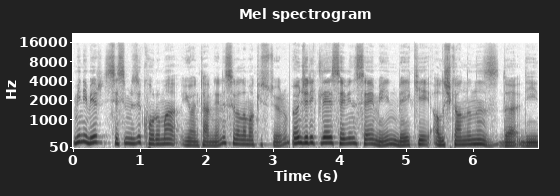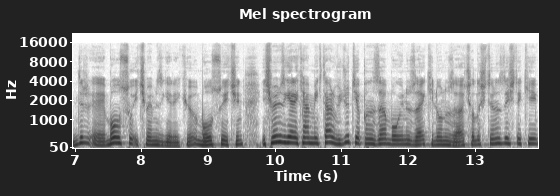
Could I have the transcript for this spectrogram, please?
mini bir sesimizi koruma yöntemlerini sıralamak istiyorum. Öncelikle sevin sevmeyin belki alışkanlığınız da değildir. E, bol su içmemiz gerekiyor. Bol su için içmemiz gereken miktar vücut yapınıza, boyunuza, kilonuza, çalıştığınız işteki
